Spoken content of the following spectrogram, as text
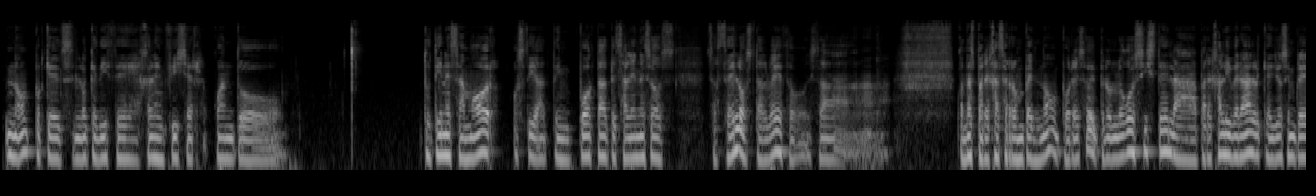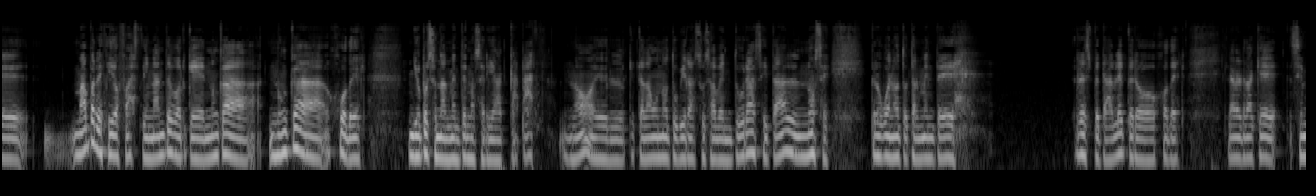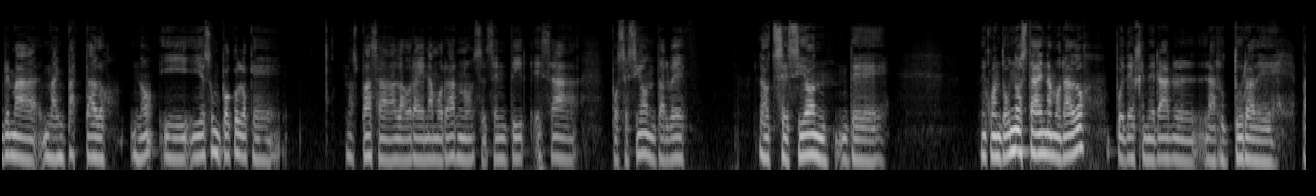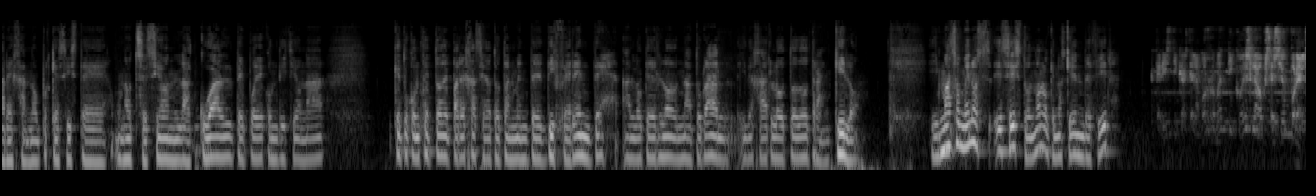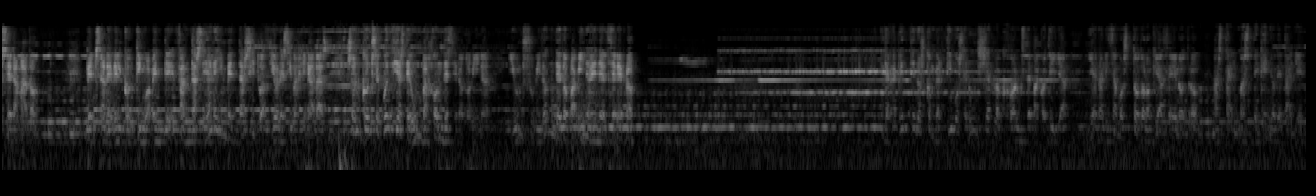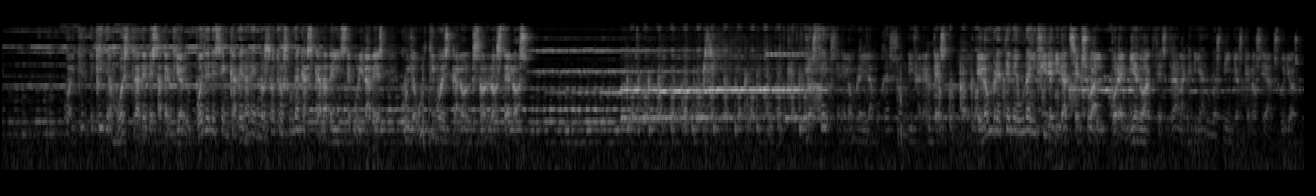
¿no? Porque es lo que dice Helen Fisher cuando tú tienes amor, hostia, te importa, te salen esos, esos celos tal vez, o esa cuántas parejas se rompen, ¿no? Por eso, pero luego existe la pareja liberal que yo siempre me ha parecido fascinante porque nunca, nunca, joder, yo personalmente no sería capaz, ¿no? El que cada uno tuviera sus aventuras y tal, no sé. Pero bueno, totalmente respetable, pero joder, la verdad que siempre me ha, impactado, ¿no? Y es un poco lo que nos pasa a la hora de enamorarnos, sentir esa posesión tal vez, la obsesión de, de cuando uno está enamorado puede generar la ruptura de pareja, ¿no? Porque existe una obsesión la cual te puede condicionar que tu concepto de pareja sea totalmente diferente a lo que es lo natural y dejarlo todo tranquilo. Y más o menos es esto, ¿no? Lo que nos quieren decir. Características del amor romántico es la obsesión por el ser amado. Pensar en él continuamente, fantasear e inventar situaciones imaginadas son consecuencias de un bajón de serotonina y un subidón de dopamina en el cerebro. De repente nos convertimos en un Sherlock Holmes de pacotilla y analizamos todo lo que hace el otro, hasta el más pequeño detalle. Cualquier pequeña muestra de desatención puede desencadenar en nosotros una cascada de inseguridades cuyo último escalón son los celos. Los celos en el hombre y la mujer son teme una infidelidad sexual por el miedo ancestral a criar unos niños que no sean suyos,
